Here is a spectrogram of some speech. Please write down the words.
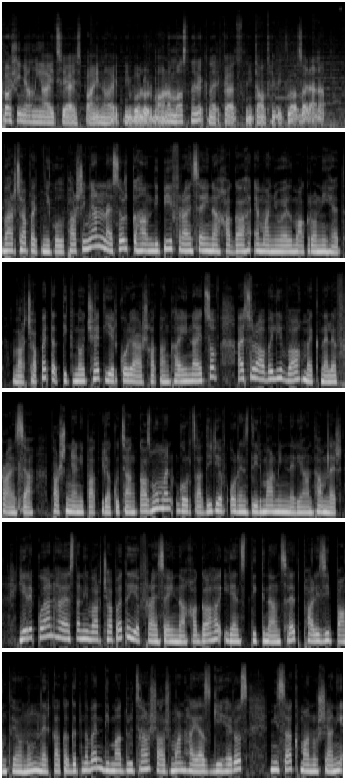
Փաշինյանի այցի այս պայն հայտնի բոլոր մանրամասները կներկայացնի Տաթևիկ Լազարյանը։ Վարչապետ Նիկոլ Փաշինյանն այսօր կհանդիպի Ֆրանսիայի նախագահ Էմանուել Մակրոնի հետ։ Վարչապետը տիկնոջ հետ երկօրյա աշխատանքային այցով այսօր ավելի վաղ մեկնել է Ֆրանսիա։ Փաշինյանի պատվիրակության կազմում են գործադիր եւ օրենսդիր մարմինների անդամներ։ Երեկոյան Հայաստանի վարչապետը եւ Ֆրանսիայի նախագահը իրենց տիկնանց հետ Փարիզի Պանթեոնում ներկա կգտնվեն դիմադրության շարժման հայազգի հերոս Միսակ Մանուշյանի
